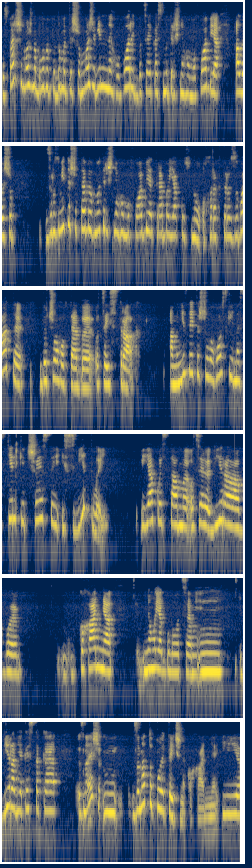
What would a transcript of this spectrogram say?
бо спершу можна було би подумати, що може він не говорить, бо це якась внутрішня гомофобія, але щоб зрозуміти, що в тебе внутрішня гомофобія, треба якось ну, охарактеризувати, до чого в тебе оцей страх. А мені здається, що Лаговський настільки чистий і світлий, і якось там оце віра в кохання, в нього як було це віра в якесь таке, знаєш, занадто поетичне кохання. І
